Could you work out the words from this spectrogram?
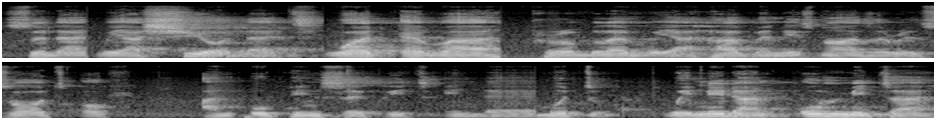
so that we are sure that whatever problem we are having is not as a result of an open circuit in the motor. We need an ohm meter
